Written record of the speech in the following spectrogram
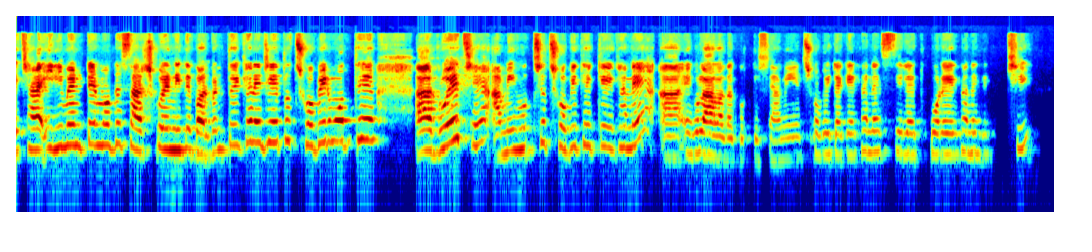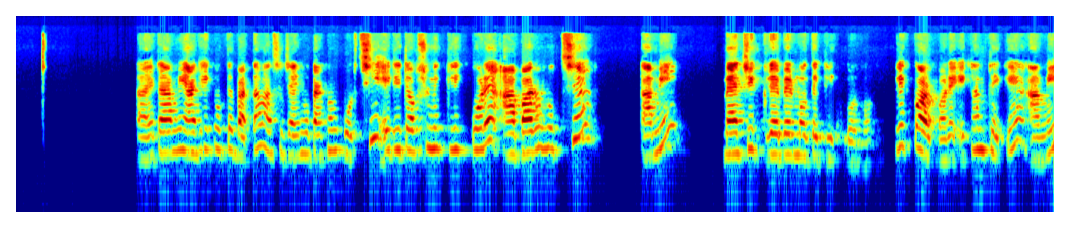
এছাড়া এলিমেন্টের মধ্যে সার্চ করে নিতে পারবেন। তো এখানে যেহেতু ছবির মধ্যে রয়েছে, আমি হচ্ছে ছবি থেকে এখানে এগুলো আলাদা করতেছি। আমি ছবিটাকে এখানে সিলেক্ট করে এখানে দিচ্ছি। এটা আমি আগেই করতে পারতাম আচ্ছা যাই হোক, এখন করছি। এডিট অপশনে ক্লিক করে আবারও হচ্ছে আমি ম্যাজিক গ্রেবের মধ্যে ক্লিক করব। ক্লিক করার পরে এখান থেকে আমি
